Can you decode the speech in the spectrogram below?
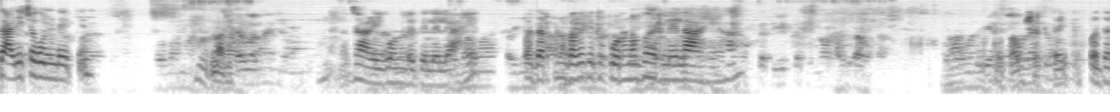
जाळीचे गोंडे येतील जाळी गोंडे दिलेले आहेत. पदर पण बघा किती पूर्ण भरलेला आहे हा. ते पाहू शकता इथे पदर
